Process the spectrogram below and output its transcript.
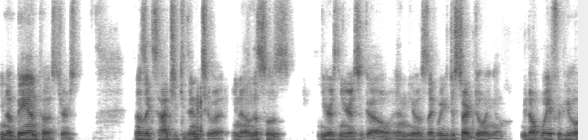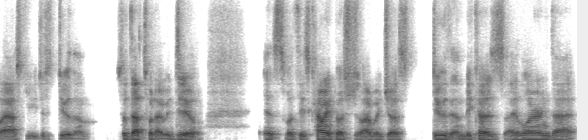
you know band posters. And I was like, so how'd you get into it? You know, this was years and years ago, and he was like, well, you just start doing them. You don't wait for people to ask you; you just do them. So that's what I would do. Is with these comedy posters, I would just do them because I learned that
